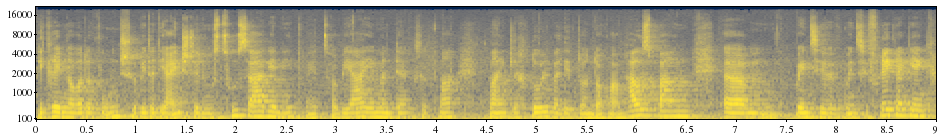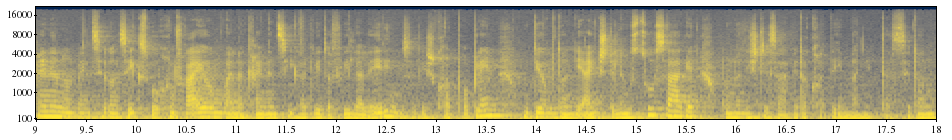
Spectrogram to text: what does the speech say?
die kriegen aber da von uns schon wieder die Einstellungszusage, nicht? Weil jetzt habe ich auch jemanden, der gesagt hat, das war eigentlich toll, weil die dann doch am Haus bauen, ähm, wenn sie, wenn sie früher gehen können und wenn sie dann sechs Wochen frei haben, weil dann können sie halt wieder viel erledigen, das ist kein Problem und die haben dann die Einstellungszusage und dann ist das auch wieder kein Thema, nicht? Dass sie dann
